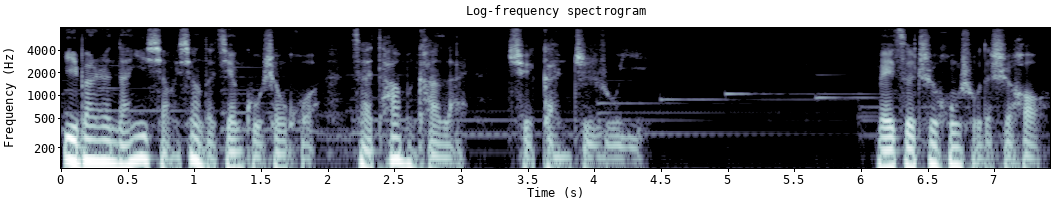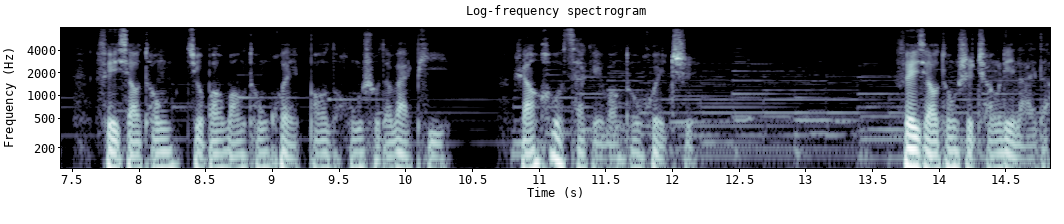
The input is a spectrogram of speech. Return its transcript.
一般人难以想象的艰苦生活，在他们看来却甘之如饴。每次吃红薯的时候，费孝通就帮王通慧剥了红薯的外皮，然后才给王通慧吃。费孝通是城里来的，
